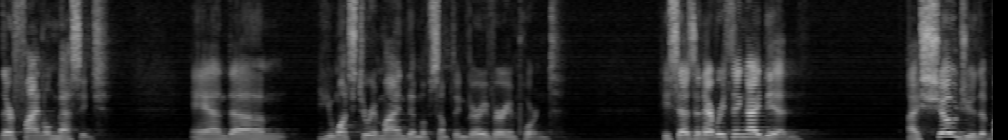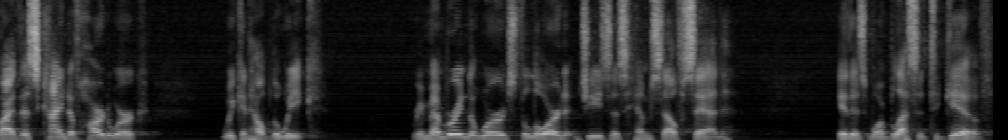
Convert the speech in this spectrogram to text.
their final message. And um, he wants to remind them of something very, very important. He says, In everything I did, I showed you that by this kind of hard work, we can help the weak. Remembering the words the Lord Jesus himself said, it is more blessed to give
